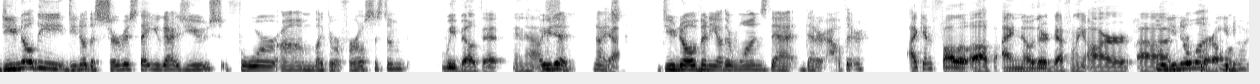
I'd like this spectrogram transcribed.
do you know the do you know the service that you guys use for um like the referral system? We built it in house. Oh, you did. Nice. Yeah. Do you know of any other ones that that are out there? I can follow up. I know there definitely are. Uh, oh, you know what? You know what?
